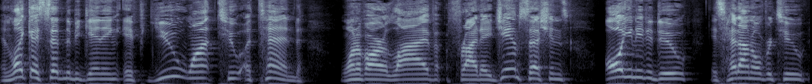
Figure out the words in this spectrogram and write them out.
And like I said in the beginning, if you want to attend one of our live Friday jam sessions, all you need to do is head on over to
